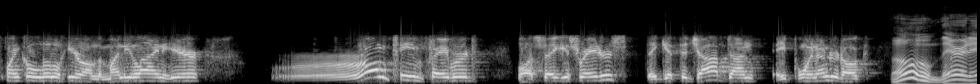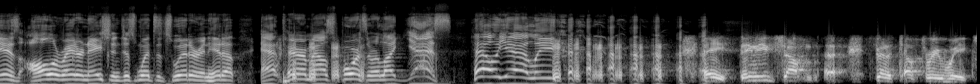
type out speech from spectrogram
sprinkle a little here on the money line here. Wrong team favored. Las Vegas Raiders. They get the job done. Eight point underdog. Boom. There it is. All of Raider Nation just went to Twitter and hit up at Paramount Sports and were like, yes, hell yeah, Lee. hey, they need something. it's been a tough three weeks.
